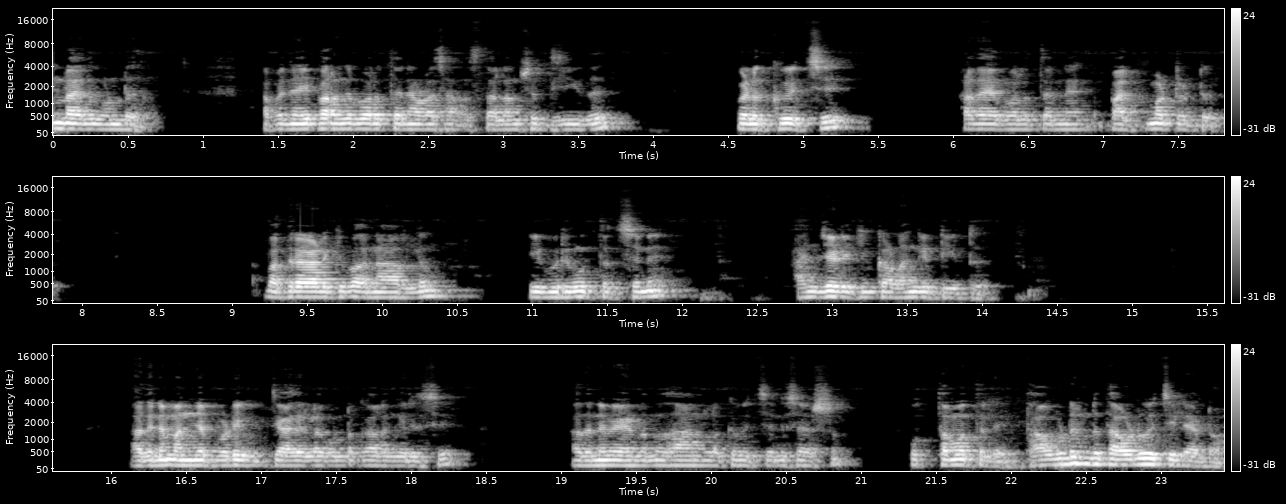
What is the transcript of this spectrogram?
ഉണ്ടായത് കൊണ്ട് അപ്പം ഞാൻ ഈ പറഞ്ഞ പോലെ തന്നെ അവിടെ സ്ഥലം ശുദ്ധി ചെയ്ത് വെളുക്ക് വെച്ച് അതേപോലെ തന്നെ പത്മട്ടിട്ട് ഭദ്രകാളിക്ക് പതിനാറിലും ഈ ഗുരുമുത്തച്ഛന് അഞ്ചടിക്കും കളം കിട്ടിയിട്ട് അതിനെ മഞ്ഞപ്പൊടി ഇത്യാദികളെ കൊണ്ടൊക്കെ അലങ്കരിച്ച് അതിന് വേണ്ടുന്ന സാധനങ്ങളൊക്കെ വെച്ചതിന് ശേഷം ഉത്തമത്തിൽ തവിടുണ്ട് തവിട് വെച്ചില്ല കേട്ടോ.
